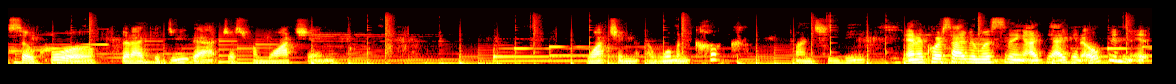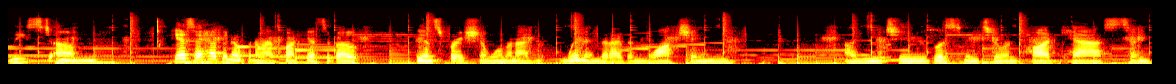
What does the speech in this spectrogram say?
so cool that I could do that just from watching watching a woman cook on TV. And of course, I've been listening. I've, I've been open at least, um, yes, I have been open on my podcast about the inspirational women I've, women that I've been watching on YouTube, listening to in podcasts, and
